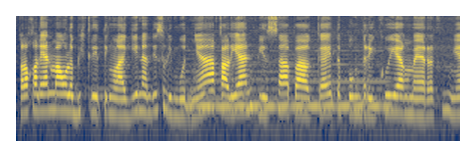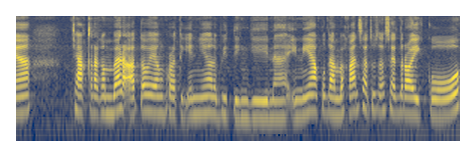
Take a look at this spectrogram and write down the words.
Kalau kalian mau lebih keriting lagi nanti selimutnya Kalian bisa pakai tepung terigu yang mereknya cakra kembar atau yang proteinnya lebih tinggi. Nah ini aku tambahkan satu saset roiko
